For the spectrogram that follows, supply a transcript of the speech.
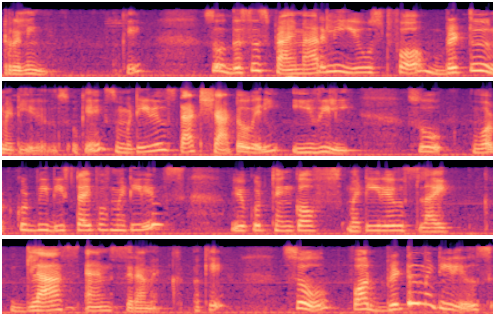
drilling okay? So this is primarily used for brittle materials okay? So materials that shatter very easily. So what could be these type of materials? You could think of materials like glass and ceramic okay so for brittle materials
